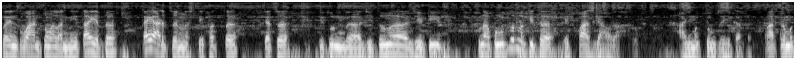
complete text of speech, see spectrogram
पर्यंत वाहन तुम्हाला नेता येतं. काही अडचण नसते. फक्त त्याचं तिथून जिथून जेटीतून आपण उतरलो तिथं एक पास घ्यावा लागतो. आणि मग तुमचं हे करतात. मात्र मग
